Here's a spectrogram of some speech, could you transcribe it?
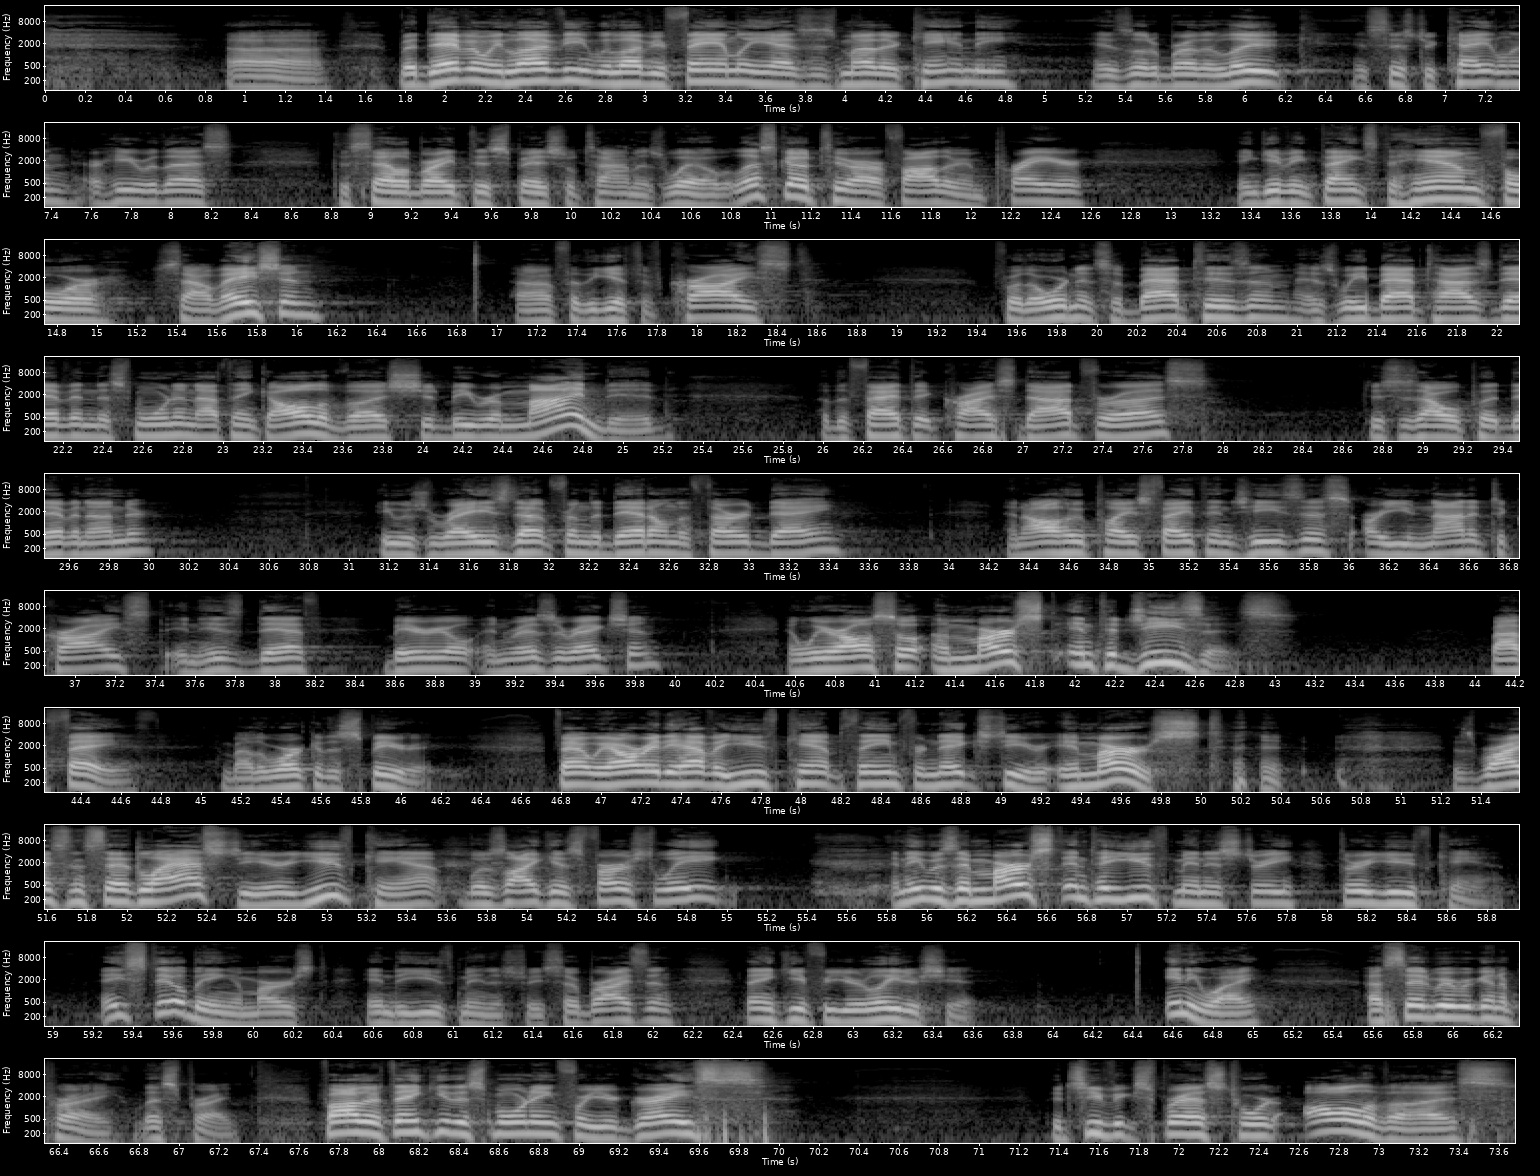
uh, but Devin, we love you. We love your family. He has his mother, Candy, his little brother, Luke, his sister, Caitlin, are here with us to celebrate this special time as well. But let's go to our Father in prayer and giving thanks to Him for salvation, uh, for the gift of Christ for the ordinance of baptism. As we baptized Devin this morning, I think all of us should be reminded of the fact that Christ died for us, just as I will put Devin under. He was raised up from the dead on the third day, and all who place faith in Jesus are united to Christ in his death, burial, and resurrection. And we are also immersed into Jesus by faith and by the work of the Spirit fact, we already have a youth camp theme for next year immersed. As Bryson said last year, youth camp was like his first week, and he was immersed into youth ministry through youth camp. And he's still being immersed into youth ministry. So, Bryson, thank you for your leadership. Anyway, I said we were going to pray. Let's pray. Father, thank you this morning for your grace that you've expressed toward all of us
